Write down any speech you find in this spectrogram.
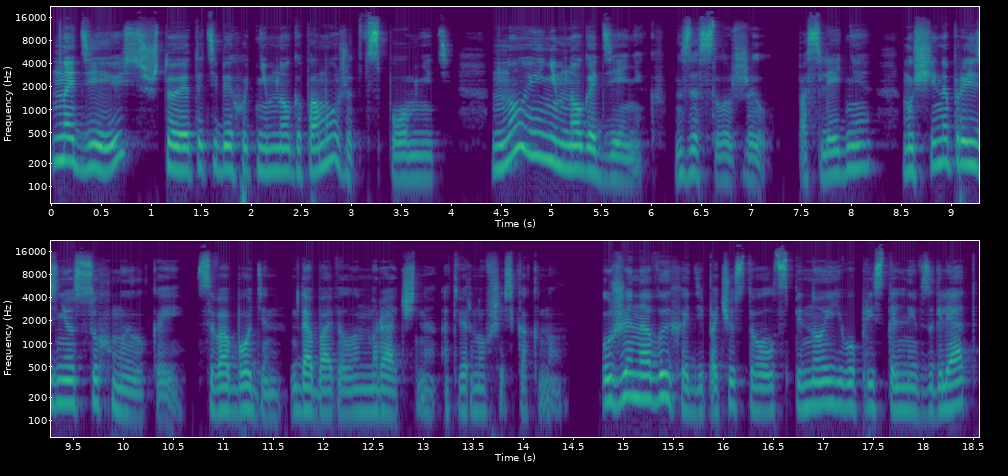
«Надеюсь, что это тебе хоть немного поможет вспомнить. Ну и немного денег заслужил». Последнее мужчина произнес с ухмылкой. «Свободен», – добавил он мрачно, отвернувшись к окну. Уже на выходе почувствовал спиной его пристальный взгляд,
